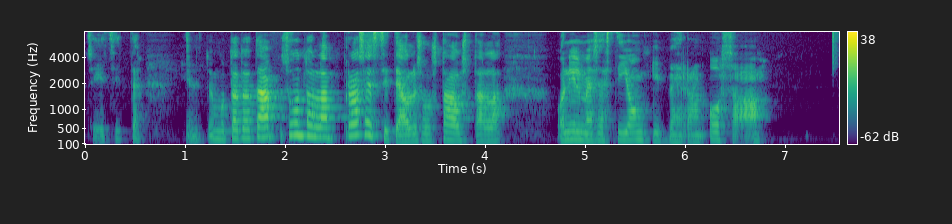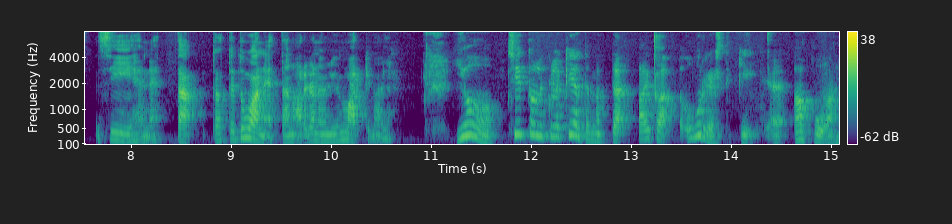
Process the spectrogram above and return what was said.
siitä sitten. Mutta tota, sun tuolla prosessiteollisuustaustalla on ilmeisesti jonkin verran osaa siihen, että te olette tuoneet tämän arganöljyn markkinoille. Joo, siitä oli kyllä kieltämättä aika hurjastikin apua,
